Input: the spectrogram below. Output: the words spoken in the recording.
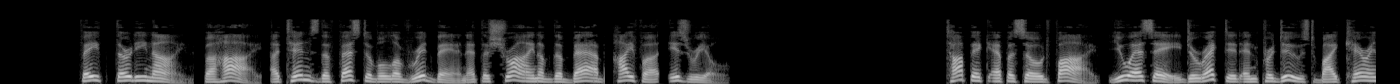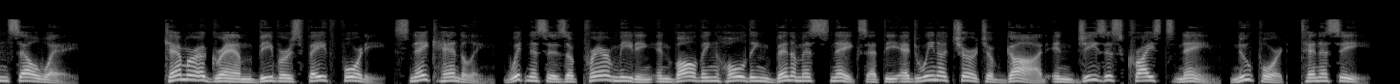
Faith 39, Bahá'í, attends the festival of Ridvan at the shrine of the Bab, Haifa, Israel. Topic Episode 5, USA directed and produced by Karen Selway Camera Graham Beavers Faith 40, Snake Handling, witnesses a prayer meeting involving holding venomous snakes at the Edwina Church of God in Jesus Christ's Name, Newport, Tennessee.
